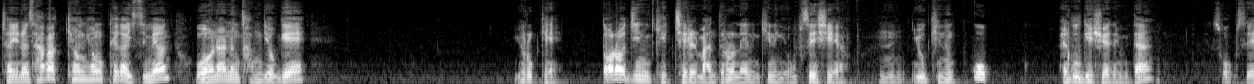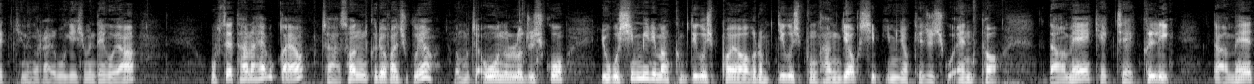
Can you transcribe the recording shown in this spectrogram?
자, 이런 사각형 형태가 있으면 원하는 간격에 이렇게 떨어진 객체를 만들어내는 기능이 옵셋이에요. 음, 이 기능 꼭 알고 계셔야 됩니다. 그래서 옵셋 기능을 알고 계시면 되고요. 옵셋 하나 해볼까요? 자, 선 그려가지고요. 영문자 5 눌러주시고 요거 10mm만큼 띄고 싶어요. 그럼 띄고 싶은 간격 10 입력해주시고 엔터. 그 다음에 객체 클릭. 그 다음에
